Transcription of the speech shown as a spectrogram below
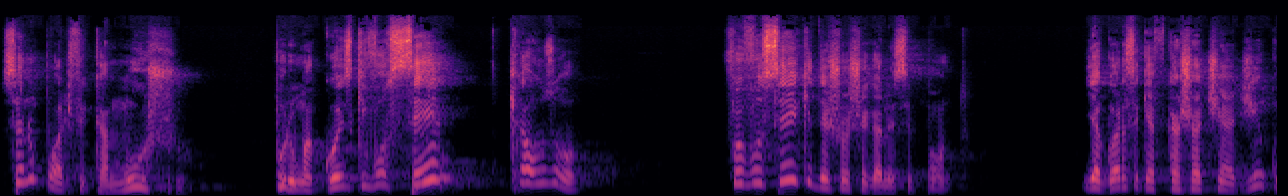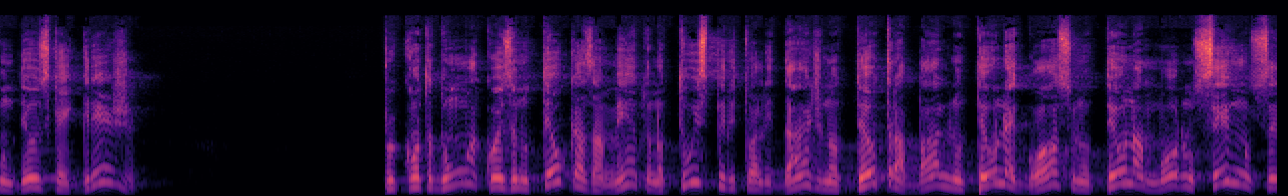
Você não pode ficar murcho por uma coisa que você causou. Foi você que deixou chegar nesse ponto. E agora você quer ficar chateadinho com Deus e com a igreja? Por conta de uma coisa no teu casamento, na tua espiritualidade, no teu trabalho, no teu negócio, no teu namoro, não sei, não sei.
